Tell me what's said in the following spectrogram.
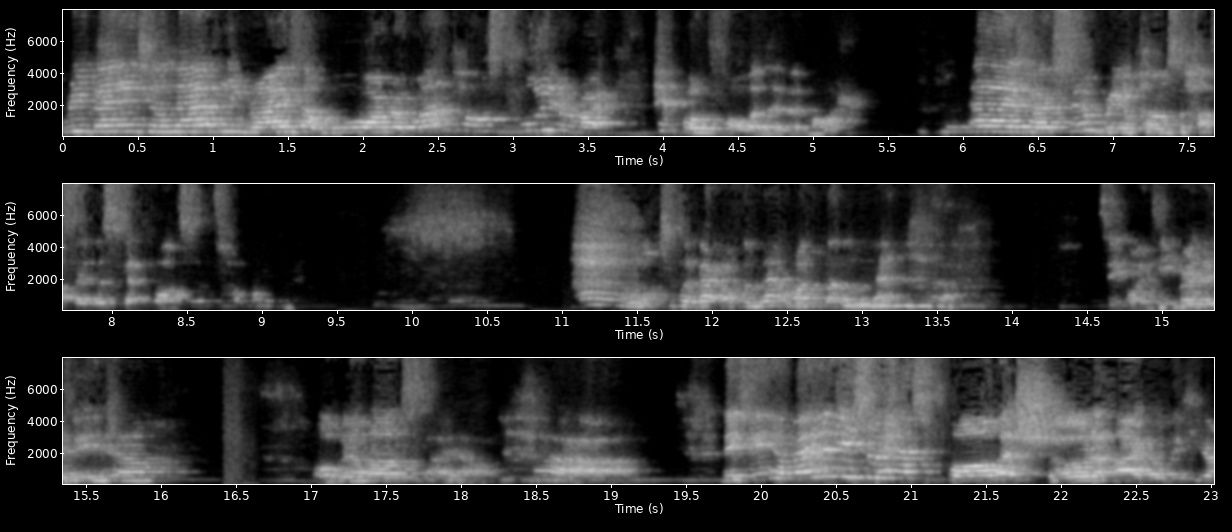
Rebend into your left knee, rise up, warrior one pose, pull your right hip bone forward a little bit more. And as you exhale, bring your palms to heart center, step forward to the top of. Look to the back of the mat, one third of the mat. Take one deep breath as you inhale. Open your mouth, slide out. Next inhale, bend the knees to hands forward, shoulder height over here.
